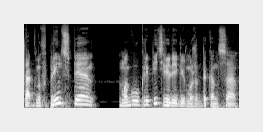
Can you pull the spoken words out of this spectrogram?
Так, ну в принципе, могу укрепить религию, может, до конца.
